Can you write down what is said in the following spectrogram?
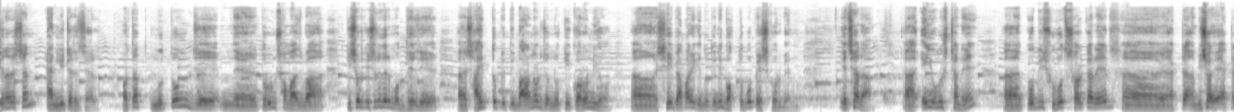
জেনারেশন অ্যান্ড লিটারেচার। অর্থাৎ নতুন যে তরুণ সমাজ বা কিশোর কিশোরীদের মধ্যে যে সাহিত্যপ্রীতি বাড়ানোর জন্য কী করণীয় সেই ব্যাপারে কিন্তু তিনি বক্তব্য পেশ করবেন। এছাড়া এই অনুষ্ঠানে কবি সুবোধ সরকারের একটা বিষয়ে একটা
